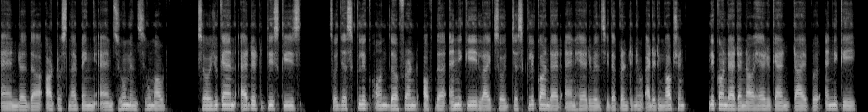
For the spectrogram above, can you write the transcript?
and the auto snapping and zoom in zoom out so you can edit these keys. So just click on the front of the any key like so just click on that and here you will see the continue editing option. Click on that and now here you can type any key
